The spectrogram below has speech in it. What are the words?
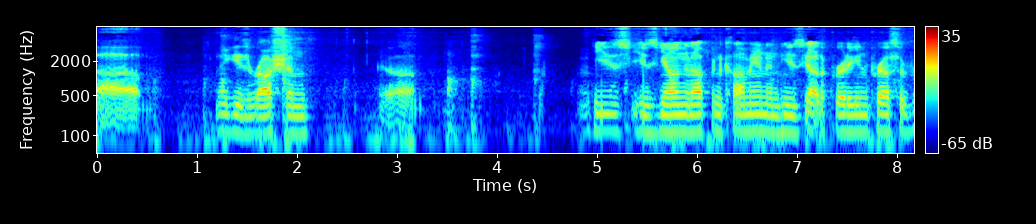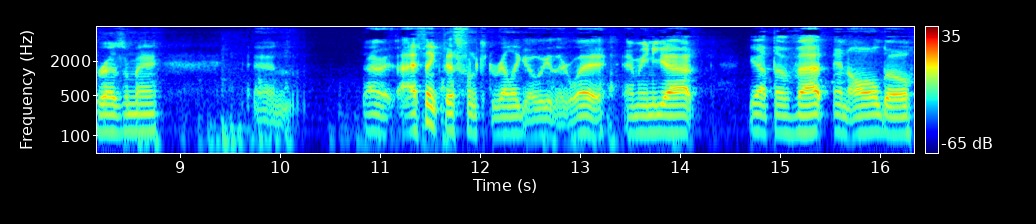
uh, I think he's Russian. Uh, he's he's young and up and coming, and he's got a pretty impressive resume. And I I think this one could really go either way. I mean, you got you got the vet and Aldo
